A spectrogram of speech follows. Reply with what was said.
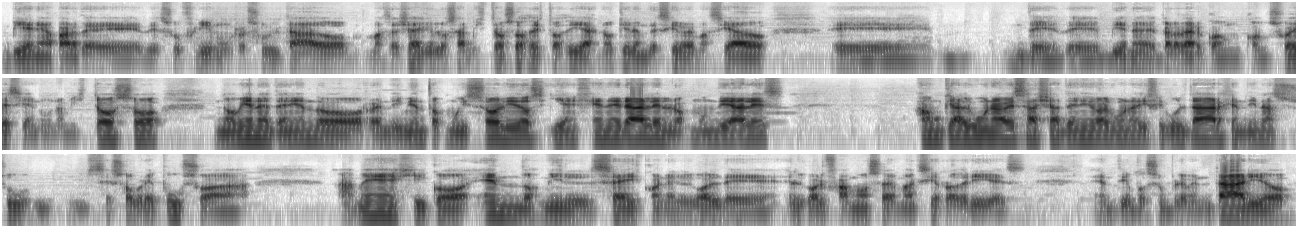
viene aparte de, sufrir un resultado, más allá de que los amistosos de estos días no quieren decir demasiado, eh, viene de perder con, Suecia en un amistoso, no viene teniendo rendimientos muy sólidos y en general en los mundiales, aunque alguna vez haya tenido alguna dificultad, Argentina se sobrepuso a, México en 2006 con el gol, de, el gol famoso de Maxi Rodríguez en tiempo suplementario.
